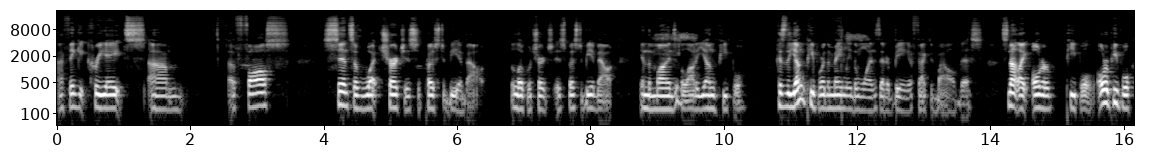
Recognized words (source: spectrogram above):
I think it creates um, a false sense of what church is supposed to be about. The local church is supposed to be about in the minds of a lot of young people because the young people are the mainly the ones that are being affected by all this. It's not like older people. Older people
